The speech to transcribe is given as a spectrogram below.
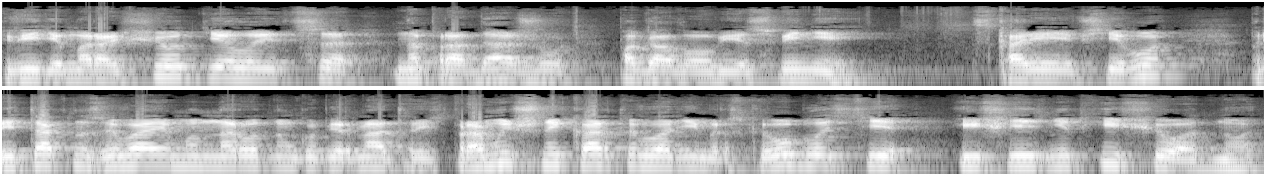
Видимо, расчет делается на продажу поголовья свиней. Скорее всего, при так называемом народном губернаторе промышленной карты Владимирской области исчезнет еще одно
